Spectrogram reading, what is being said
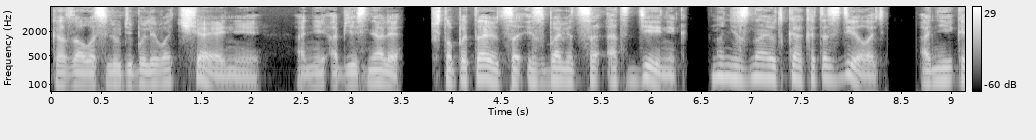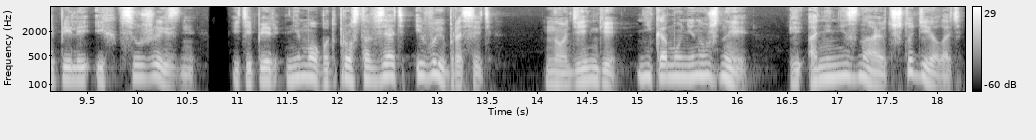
Казалось, люди были в отчаянии. Они объясняли, что пытаются избавиться от денег, но не знают, как это сделать. Они копили их всю жизнь и теперь не могут просто взять и выбросить. Но деньги никому не нужны, и они не знают, что делать.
